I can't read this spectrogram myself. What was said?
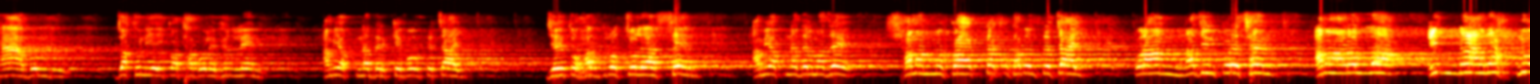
হ্যাঁ বন্ধু, যখনই এই কথা বলে ফেললেন, আমি আপনাদেরকে বলতে চাই, যেহেতু হজরত চলে আসছেন, আমি আপনাদের মাঝে সামান্য কয়েকটা কথা বলতে চাই। কোরআন নাজির করেছেন, আমার আল্লাহ, ইন্না নাহনু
